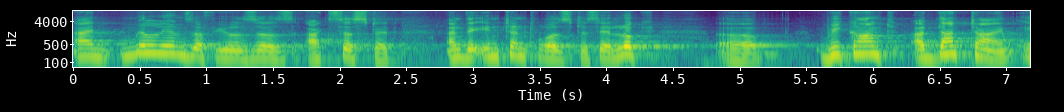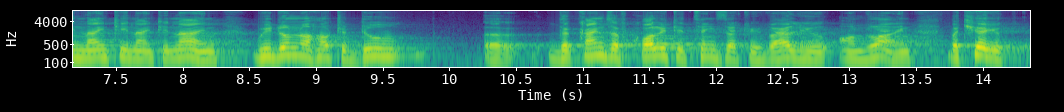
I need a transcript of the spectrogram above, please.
And millions of users accessed it. And the intent was to say, look, uh, we can't, at that time in 1999, we don't know how to do uh, the kinds of quality things that we value online. But here you,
